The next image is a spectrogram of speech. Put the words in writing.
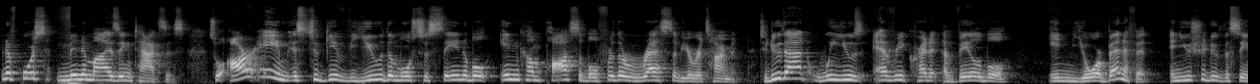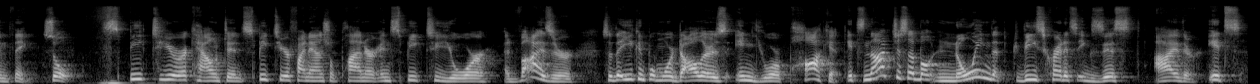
and of course, minimizing taxes. So our aim is to give you the most sustainable income possible for the rest of your retirement. To do that, we use every credit available in your benefit, and you should do the same thing. So speak to your accountant, speak to your financial planner, and speak to your advisor so that you can put more dollars in your pocket. It's not just about knowing that these credits exist either. It's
